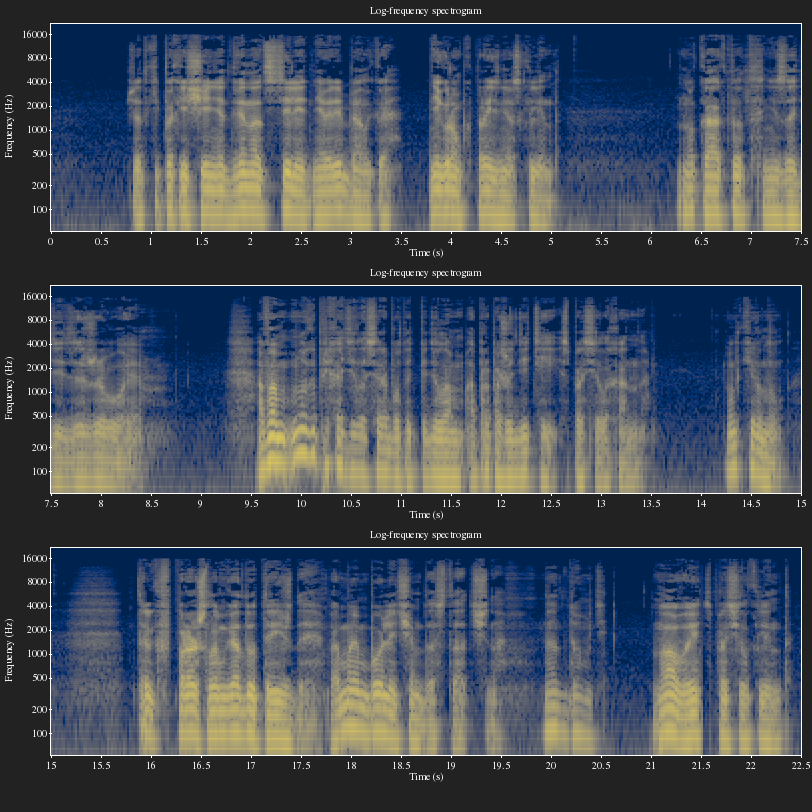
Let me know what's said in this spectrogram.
— Все-таки похищение двенадцатилетнего ребенка, — негромко произнес Клинт. — Ну как тут не задеть за живое? — А вам много приходилось работать по делам о пропаже детей? — спросила Ханна. Он кивнул. — Только в прошлом году трижды. По-моему, более чем достаточно. — Надо думать. — Ну, а вы? — спросил Клинт. —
